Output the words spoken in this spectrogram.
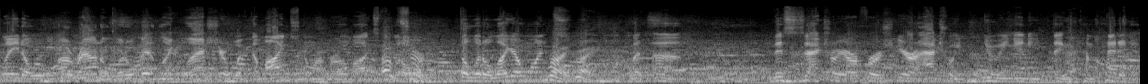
played a, around a little bit, like last year with the Mindstorm robots, the Oh, little, sure. the little Lego ones. Right. Right. But uh, this is actually our first year actually doing anything competitive.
